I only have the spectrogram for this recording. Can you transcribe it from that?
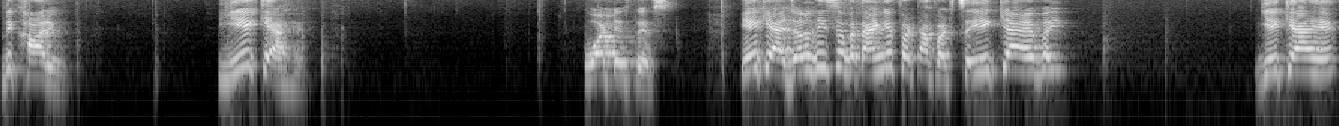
दिखा रही हूँ। ये क्या है? वॉट इज़ दिस ये क्या है? जल्दी से बताएँगे फटाफट से। ये क्या है भाई? ये क्या है?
